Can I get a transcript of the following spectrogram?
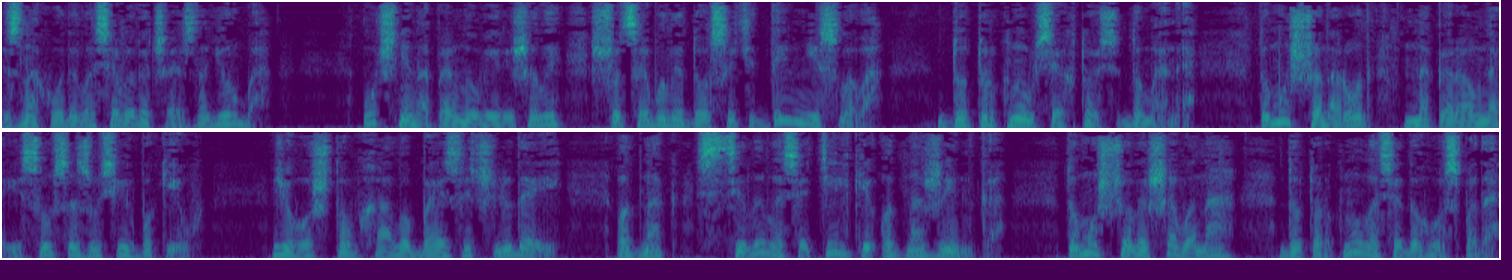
знаходилася величезна юрба. Учні, напевно, вирішили, що це були досить дивні слова. Доторкнувся хтось до мене, тому що народ напирав на Ісуса з усіх боків. Його штовхало безліч людей, однак зцілилася тільки одна жінка, тому що лише вона доторкнулася до Господа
